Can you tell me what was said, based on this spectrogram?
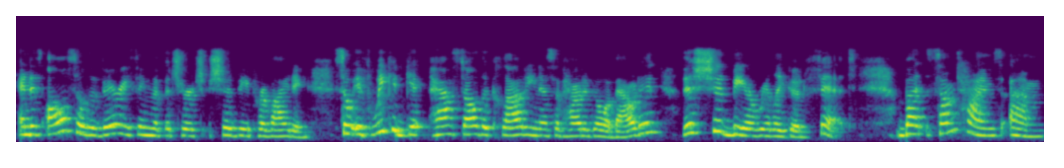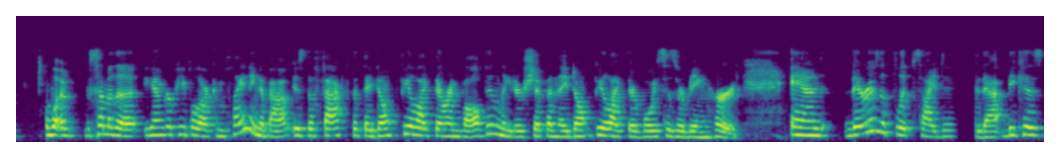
And it's also the very thing that the church should be providing. So if we could get past all the cloudiness of how to go about it, this should be a really good fit. But sometimes, um, what some of the younger people are complaining about is the fact that they don't feel like they're involved in leadership and they don't feel like their voices are being heard. And there is a flip side to that because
